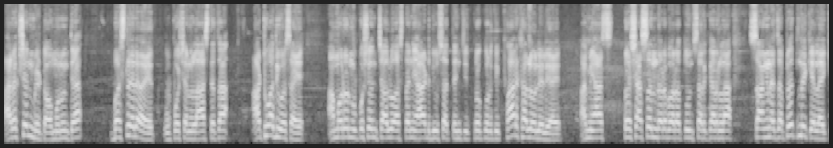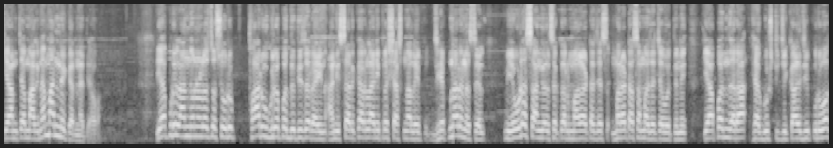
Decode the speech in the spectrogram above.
आरक्षण भेटावं म्हणून त्या बसलेल्या आहेत. उपोषणाला आज त्याचा आठवा दिवस आहे. आमरण उपोषण चालू असताना आठ दिवसात त्यांची प्रकृती फार खालवलेली आहे. आम्ही आज प्रशासन दरबारातून सरकारला सांगण्याचा प्रयत्न केला आहे की आमच्या मागण्या मान्य करण्यात यावा यापुढील आंदोलनाचं स्वरूप फार उग्र पद्धतीचं राहील आणि सरकारला आणि प्रशासनाला झेपणारं नसेल मी एवढं सांगेल सकल मराठाच्या मराठा समाजाच्या वतीने की आपण जरा ह्या गोष्टीची काळजीपूर्वक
